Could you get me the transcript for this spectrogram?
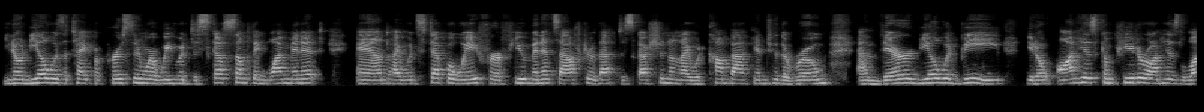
you know, Neil was the type of person where we would discuss something one minute and I would step away for a few minutes after that discussion and I would come back into the room and there Neil would be, you know, on his computer, on his laptop,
